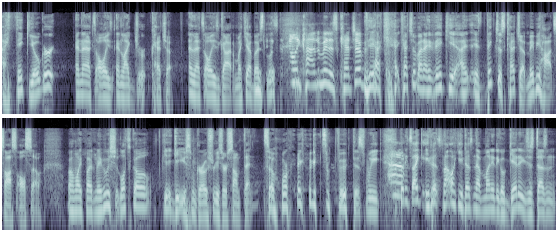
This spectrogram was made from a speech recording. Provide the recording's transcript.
I think yogurt. And that's all he's and like ketchup. And that's all he's got. I'm like, yeah, but let's, the only condiment is ketchup. yeah, ketchup, and I think he, I, think just ketchup, maybe hot sauce also. I'm like, but maybe we should let's go get, get you some groceries or something. So we're gonna go get some food this week. But it's like he it's not like he doesn't have money to go get it. He just doesn't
